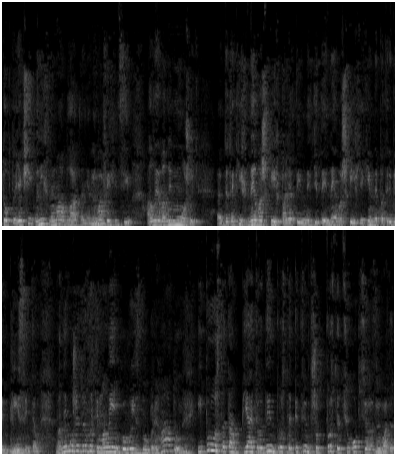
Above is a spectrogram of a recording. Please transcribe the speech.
Тобто, якщо у них немає обладнання, немає Мгм. Фахівців, але вони можуть. е, До таких неважких паліативних дітей, неважких, яким не потрібен кисень, там вони можуть зробити маленьку виїзну бригаду і просто там 5 родин просто підтримати, щоб просто цю опцію розвивати.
